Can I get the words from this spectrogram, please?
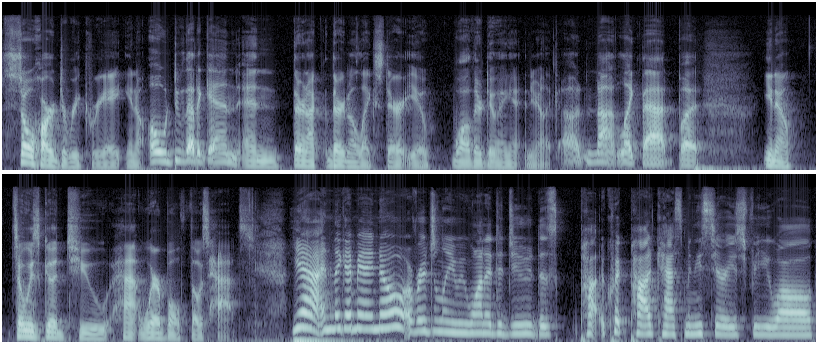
so hard to recreate you know oh do that again and they're not they're gonna like stare at you while they're doing it and you're like oh not like that but you know it's always good to ha- wear both those hats. Yeah, and like I mean, I know originally we wanted to do this po- quick podcast mini series for you all,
